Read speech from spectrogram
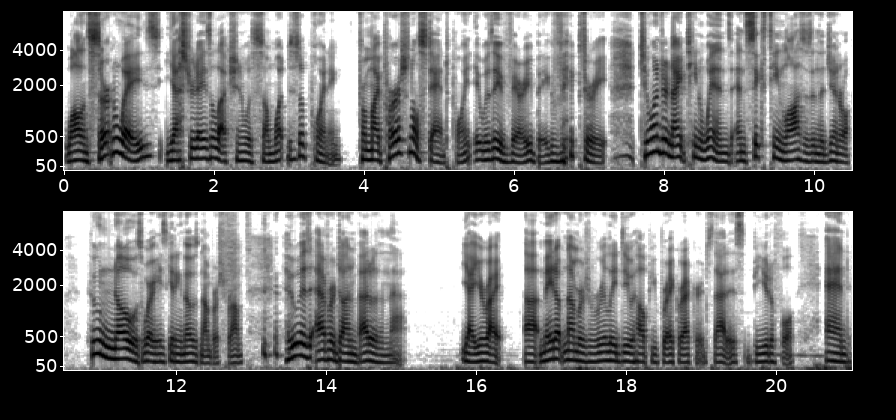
While in certain ways, yesterday's election was somewhat disappointing, from my personal standpoint, it was a very big victory. 219 wins and 16 losses in the general. Who knows where he's getting those numbers from? Who has ever done better than that? Yeah, you're right. Uh, made up numbers really do help you break records. That is beautiful. And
